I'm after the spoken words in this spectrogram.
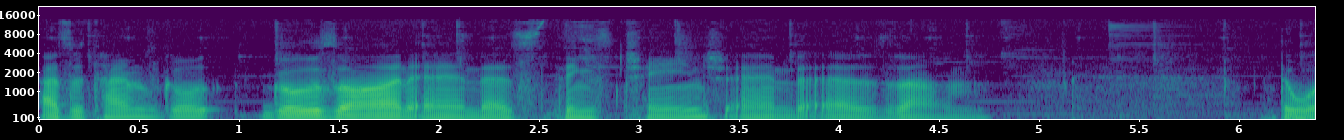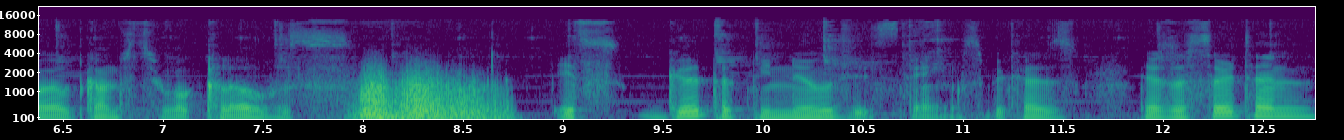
as the times go goes on and as things change and as um, the world comes to a close, it's good that we know these things because there's a certain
